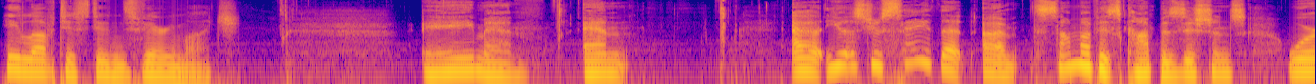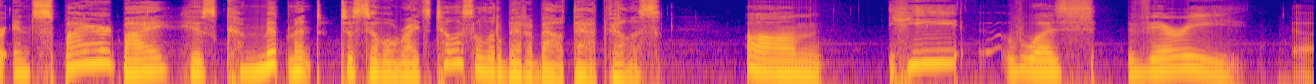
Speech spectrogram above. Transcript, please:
He loved his students very much. Amen. And uh, you, as you say that um, some of his compositions were inspired by his commitment to civil rights. Tell us a little bit about that, Phyllis. Um, he was very uh,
